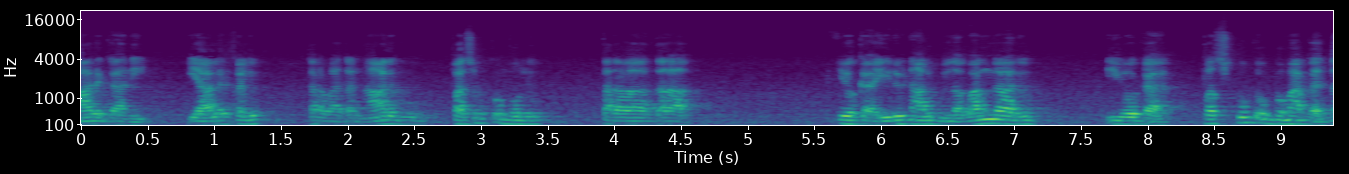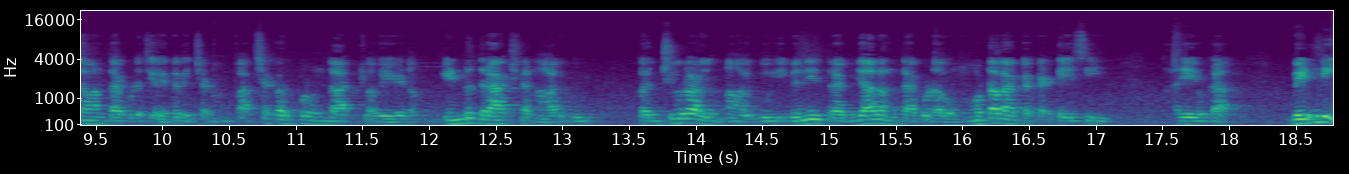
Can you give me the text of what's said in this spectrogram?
ఆరు కానీ యాలకలు తర్వాత నాలుగు పసుపు కొమ్ములు తర్వాత ఈ యొక్క ఇరవై నాలుగు లవంగాలు ఈ యొక్క పసుపు కుంకుమ గంధం అంతా కూడా చిలకరించడం పచ్చకర్పూరం దాంట్లో వేయడం ఎండు ద్రాక్ష నాలుగు ఖర్జూరాలు నాలుగు ఇవన్నీ ద్రవ్యాలంతా కూడా మూటలాగా కట్టేసి అది ఒక వెండి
